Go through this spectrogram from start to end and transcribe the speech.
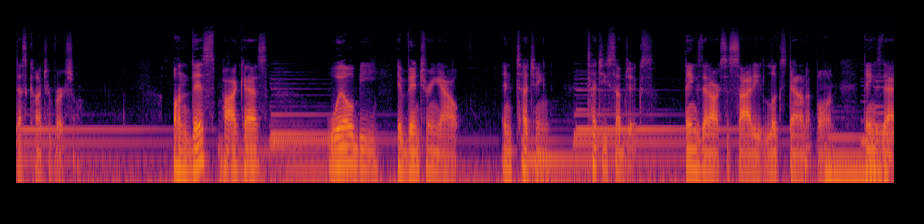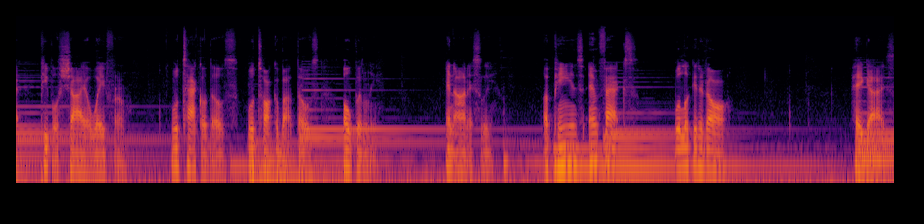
that's controversial. On this podcast, we'll be adventuring out and touching touchy subjects, things that our society looks down upon, things that people shy away from. We'll tackle those. We'll talk about those openly and honestly. Opinions and facts. We'll look at it all. Hey guys,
